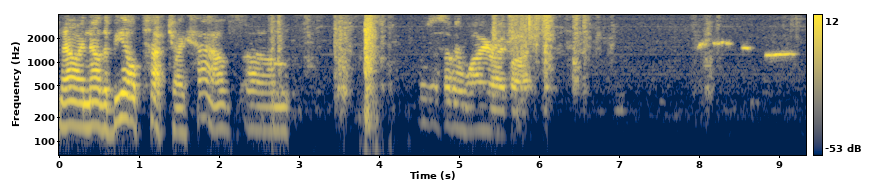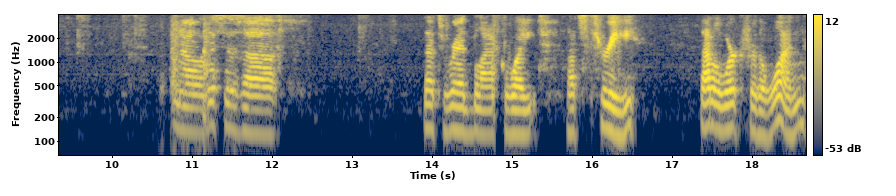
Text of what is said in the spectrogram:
now I know the BL Touch. I have. Um, where's this other wire I bought? No, this is uh that's red, black, white. That's three. That'll work for the one.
